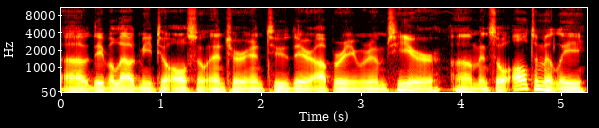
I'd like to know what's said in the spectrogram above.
Uh, they've allowed me to also enter into their operating rooms here, um, and so ultimately,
